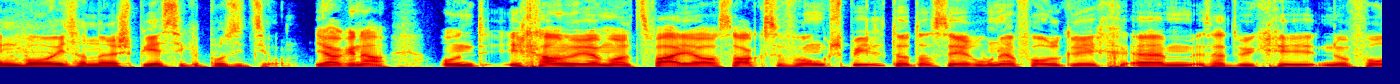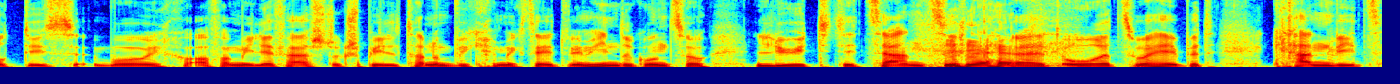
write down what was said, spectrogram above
irgendwo in so einer spießigen Position. Ja, genau. Und ich habe ja mal zwei Jahre Saxophon gespielt, oder? Sehr unerfolgreich. Ähm, es hat wirklich noch Fotos, wo ich an Familienfesten gespielt habe und wirklich man sieht, wie im Hintergrund so Leute dezent sich äh, die Ohren zuheben. Kein Witz.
